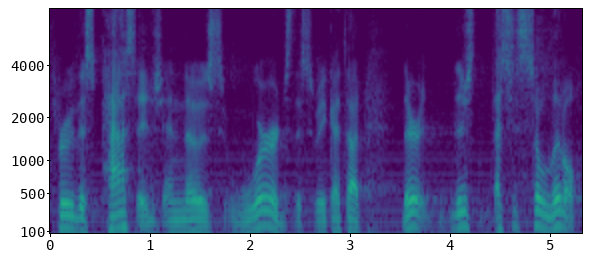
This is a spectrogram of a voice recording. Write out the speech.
through this passage and those words this week, I thought, there, there's, that's just so little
